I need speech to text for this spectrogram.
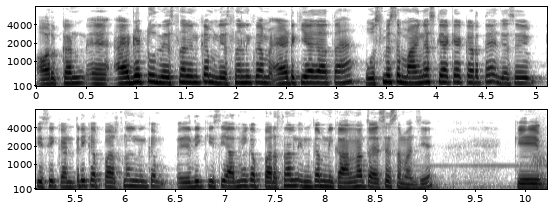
और कन added to national income national income add किया जाता है। उसमें से माइनस क्या क्या करते हैं? जैसे किसी कंट्री का पर्सनल इनकम यदि किसी आदमी का पर्सनल इनकम निकालना तो ऐसे समझिए कि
